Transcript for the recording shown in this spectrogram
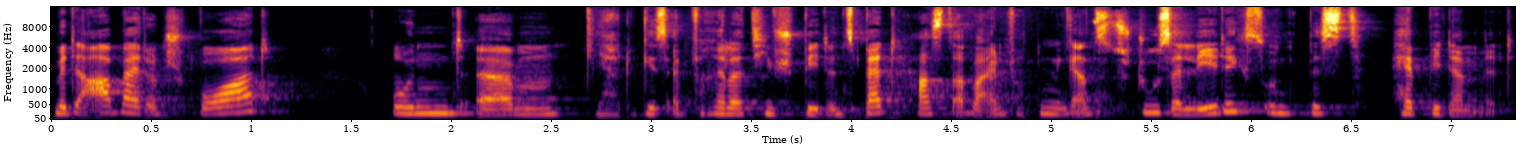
mit Arbeit und Sport. Und ähm, ja, du gehst einfach relativ spät ins Bett, hast aber einfach den ganzen To-Dos erledigst und bist happy damit.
